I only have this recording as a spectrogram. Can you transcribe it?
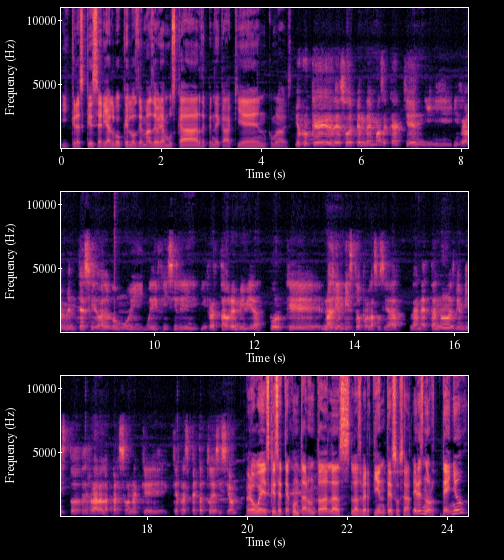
y, crees que sería algo que los demás deberían buscar? Depende de cada quien, ¿cómo la ves? Yo creo que eso depende más de cada quien y, realmente ha sido algo muy, muy difícil y, y, retador en mi vida porque no es bien visto por la sociedad. La neta no es bien visto. Es rara la persona que, que respeta tu decisión. Pero, güey, es que se te juntaron todas las, las vertientes. O sea, ¿eres norteño,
